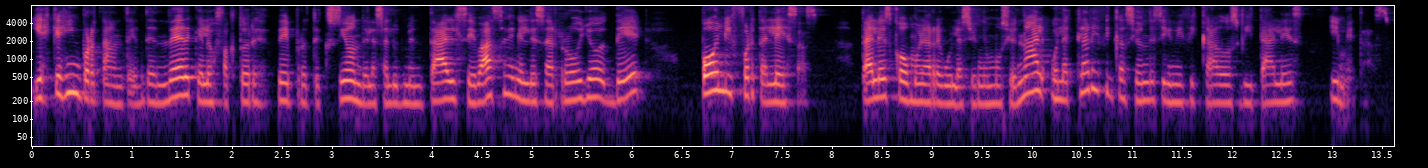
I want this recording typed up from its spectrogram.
Y es que es importante entender que los factores de protección de la salud mental se basan en el desarrollo de polifortalezas, tales como la regulación emocional o la clarificación de significados vitales y metas.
